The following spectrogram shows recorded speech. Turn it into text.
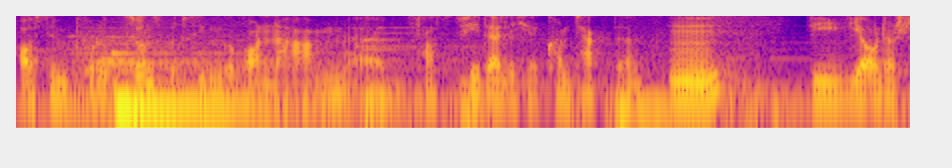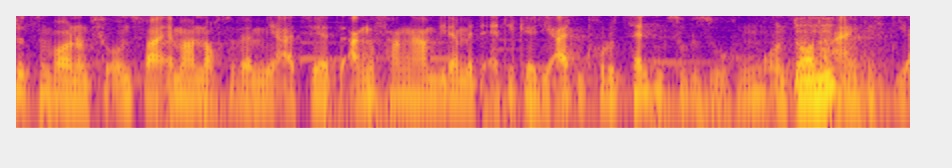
aus den Produktionsbetrieben gewonnen haben, äh, fast väterliche Kontakte, mhm. Die wir unterstützen wollen. Und für uns war immer noch so, wenn wir, als wir jetzt angefangen haben, wieder mit Ethical die alten Produzenten zu besuchen und dort mhm. eigentlich die,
